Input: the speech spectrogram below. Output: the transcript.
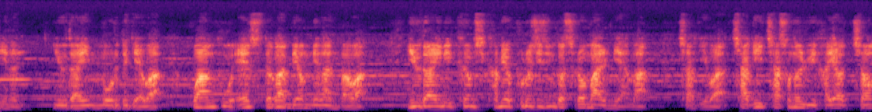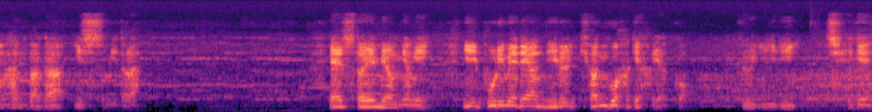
이는 유다인 모르드게와 왕후 에스더가 명령한 바와 유다인이 금식하며 부르짖은 것으로 말미암아 자기와 자기 자손을 위하여 정한 바가 있음이더라. 에스더의 명령이 이 부림에 대한 일을 견고하게 하였고 그 일이 책에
